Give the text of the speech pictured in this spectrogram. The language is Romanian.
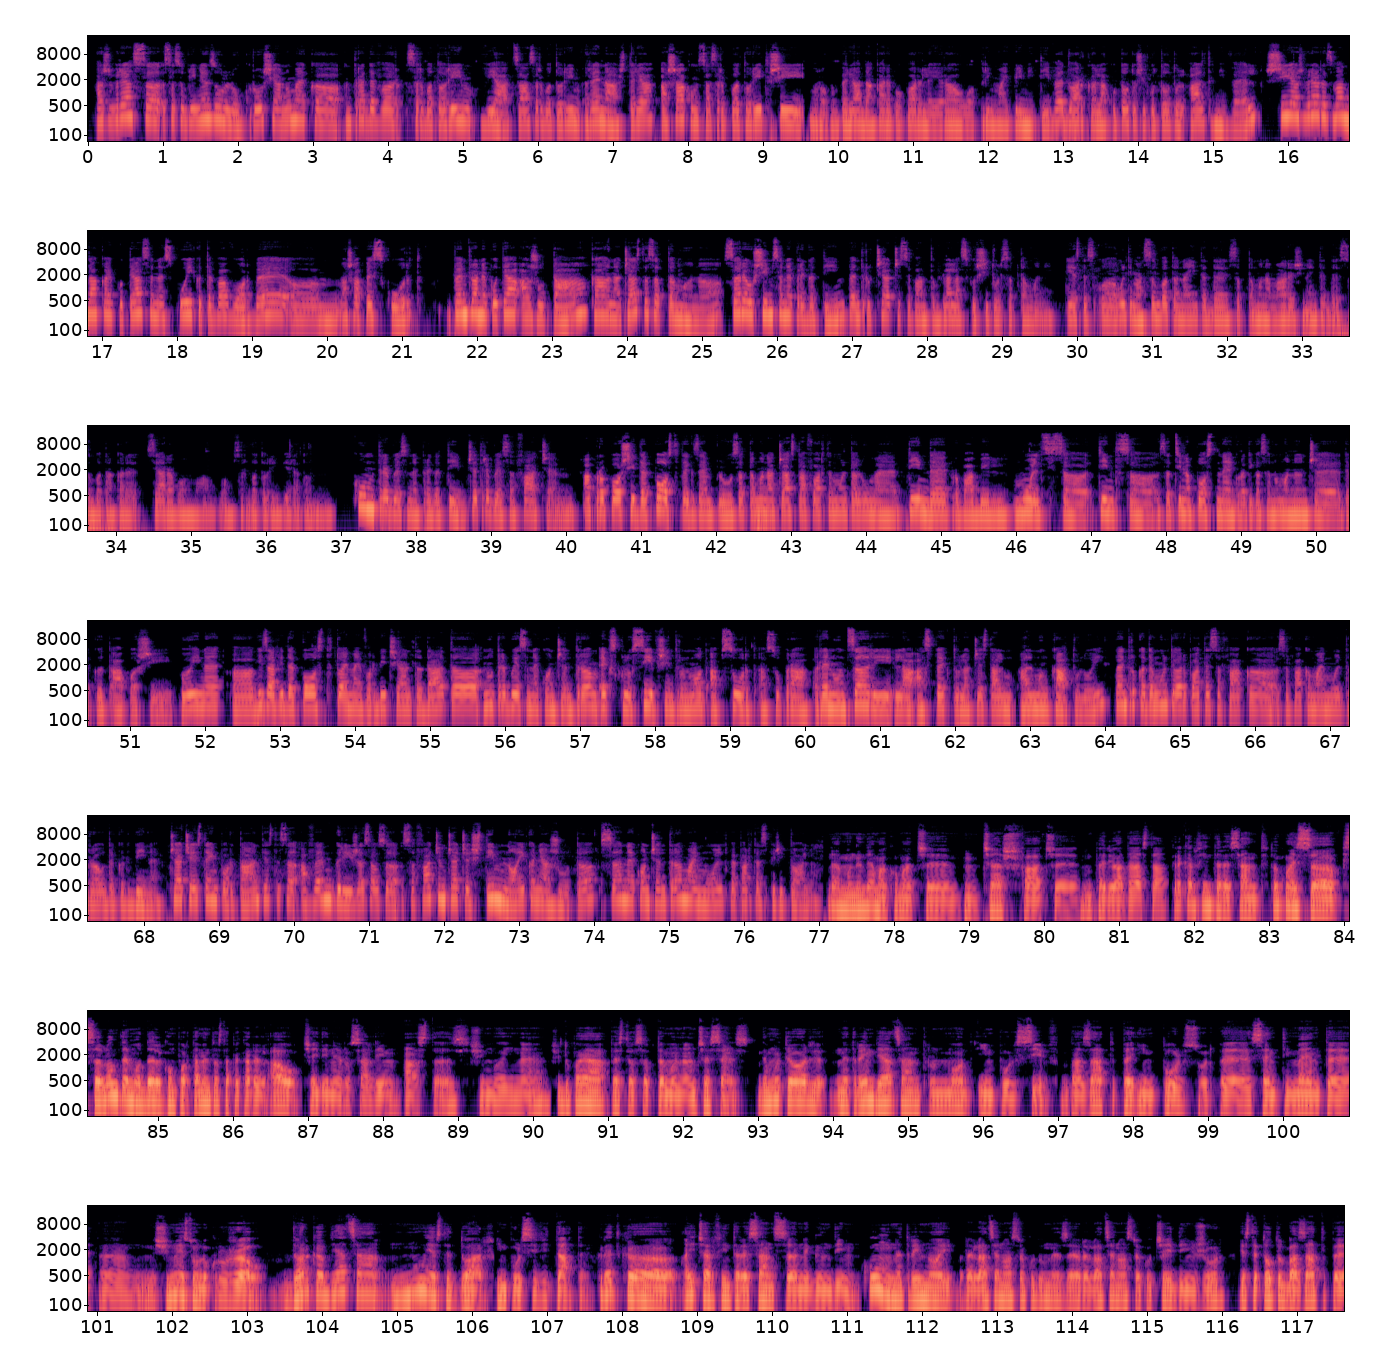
Aș vrea să, să subliniez un lucru și anume că, într-adevăr, sărbătorim viața, sărbătorim renașterea, așa cum s-a sărbătorit și, mă rog, în perioada în care popoarele erau prim, mai primitive, doar că la cu totul și cu totul alt nivel. Și aș vrea, Răzvan, dacă ai putea să ne spui câteva vorbe, um, așa pe scurt, pentru a ne putea ajuta ca în această săptămână să reușim să ne pregătim pentru ceea ce se va întâmpla la sfârșitul săptămânii. Este uh, ultima sâmbătă înainte de săptămâna mare și înainte de sâmbătă în care seara vom, uh, vom sărbători învierea Domnului cum trebuie să ne pregătim, ce trebuie să facem. Apropo și de post, de exemplu, săptămâna aceasta foarte multă lume tinde, probabil mulți să tind să, să țină post negru, adică să nu mănânce decât apă și pâine. Uh, vis-a-vis de post, tu ai mai vorbit și altă dată, nu trebuie să ne concentrăm exclusiv și într-un mod absurd asupra renunțării la aspectul acesta al, al mâncatului, pentru că de multe ori poate să facă, să facă mai mult mult rău decât bine. Ceea ce este important este să avem grijă sau să, să facem ceea ce știm noi că ne ajută să ne concentrăm mai mult pe partea spirituală. Da, mă gândeam acum ce, hm, ce aș face în perioada asta. Cred că ar fi interesant tocmai să, să luăm de model comportamentul ăsta pe care îl au cei din Ierusalim astăzi și mâine și după aia peste o săptămână. În ce sens? De multe ori ne trăim viața într-un mod impulsiv bazat pe impulsuri, pe sentimente uh, și nu este un lucru rău. Doar că viața nu este doar impulsivitate. Cred că aici ar fi interesant să ne gândim cum ne trăim noi relația noastră cu Dumnezeu, relația noastră cu cei din jur. Este totul bazat pe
